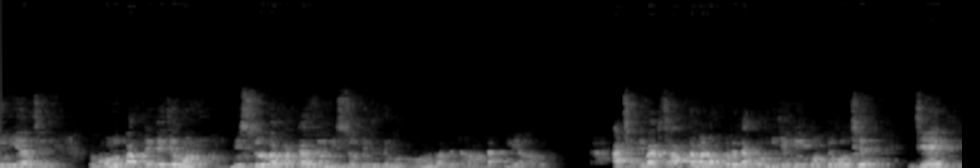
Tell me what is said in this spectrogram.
জড়িয়ে আছে। এবং অনুপাত থেকে যেমন মিশ্র ব্যাপারটা আসবে, মিশ্র থেকে তেমন অনুপাতের ধারণাটা ক্লিয়ার হবে। আচ্ছা এবার সাত নাম্বার অঙ্কটা দেখো নিজেকেই করতে বলছে। যে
